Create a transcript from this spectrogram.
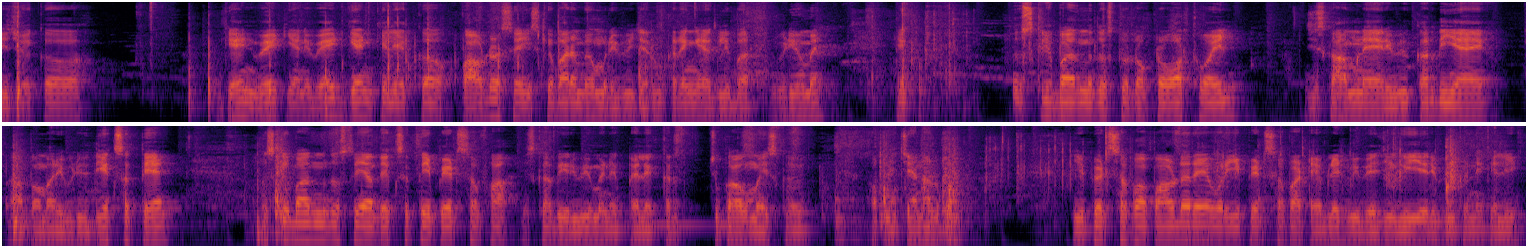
ये जो एक गेन वेट यानी वेट गेन के लिए एक पाउडर है इसके बारे में हम रिव्यू ज़रूर करेंगे अगली बार वीडियो में। एक, उसके बाद में दोस्तों डॉक्टर ऑर्थ ऑयल जिसका हमने रिव्यू कर दिया है, आप हमारी वीडियो देख सकते हैं। उसके बाद में दोस्तों यहाँ देख सकते हैं पेट सफ़ा। इसका भी रिव्यू मैंने पहले कर चुका हूँ मैं इसका अपने चैनल पर। ये पेट सफ़ा पाउडर है और ये पेट सफ़ा टेबलेट भी भेजी गई है रिव्यू करने के लिए।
